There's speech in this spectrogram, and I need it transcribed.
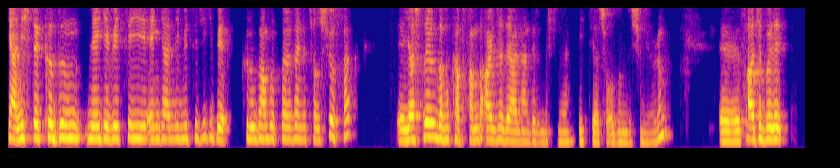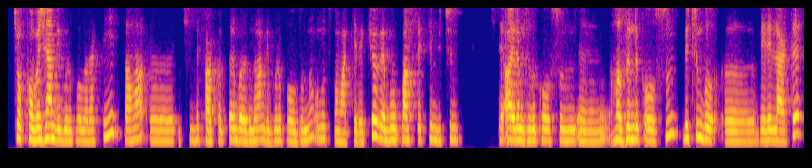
Yani işte kadın, LGBT'yi, engelli, mülteci gibi kırılgan gruplar üzerinde çalışıyorsak e, da bu kapsamda ayrıca değerlendirilmesine ihtiyaç olduğunu düşünüyorum. E, sadece böyle çok homojen bir grup olarak değil, daha e, içinde farklılıkları barındıran bir grup olduğunu unutmamak gerekiyor ve bu bahsettiğim bütün işte ayrımcılık olsun, e, hazırlık olsun, bütün bu verilerde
